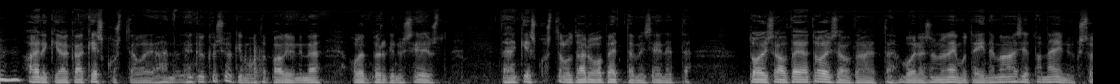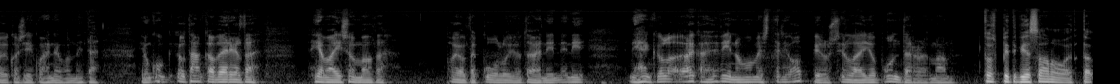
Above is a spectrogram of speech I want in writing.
ainakin aikaa keskustella ja hän, hän kyllä kysyykin muuta paljon, niin mä olen pyrkinyt siihen just tähän keskustelutaidon opettamiseen, että toisaalta ja toisaalta, että voidaan sanoa näin, mutta ei nämä asiat ole näin yksioikoisia, kun hänellä on niitä jonkun, joltain kaverilta hieman isommalta pojalta kuuluu jotain, niin, niin, niin hän kyllä aika hyvin on mun mielestä oppinut sillä jo puntaroimaan. Tuossa piti vielä sanoa, että,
